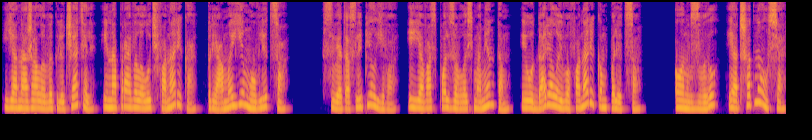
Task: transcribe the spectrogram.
я нажала выключатель и направила луч фонарика прямо ему в лицо. Свет ослепил его, и я воспользовалась моментом и ударила его фонариком по лицу. Он взвыл и отшатнулся.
